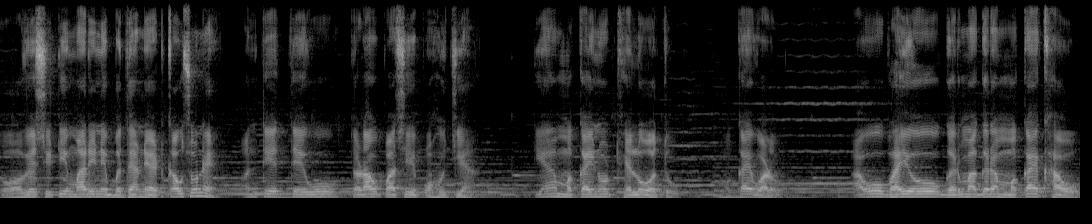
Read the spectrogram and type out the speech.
તો હવે સિટી મારીને બધાને અટકાવશો ને? અંતે તેઓ તળાવ પાસે પહોંચ્યા. ત્યાં મકાઈનો ઠેલો હતો. મકાઈવાળો, આવો ભાઈઓ ગરમા ગરમ મકાઈ ખાઓ.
